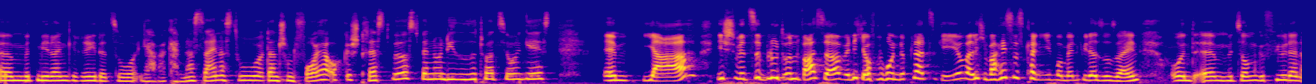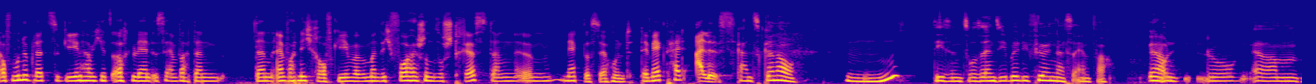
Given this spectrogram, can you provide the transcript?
ähm, mit mir dann geredet, so, ja, aber kann das sein, dass du dann schon vorher auch gestresst wirst, wenn du in diese Situation gehst? Ähm, ja, ich schwitze Blut und Wasser, wenn ich auf den Hundeplatz gehe, weil ich weiß, es kann jeden Moment wieder so sein. Und ähm, mit so einem Gefühl dann auf den Hundeplatz zu gehen, habe ich jetzt auch gelernt, ist einfach dann dann einfach nicht raufgehen, weil wenn man sich vorher schon so stresst, dann ähm, merkt das der Hund. Der merkt halt alles. Ganz genau. Die sind so sensibel, die fühlen das einfach. Ja. Und du ähm,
